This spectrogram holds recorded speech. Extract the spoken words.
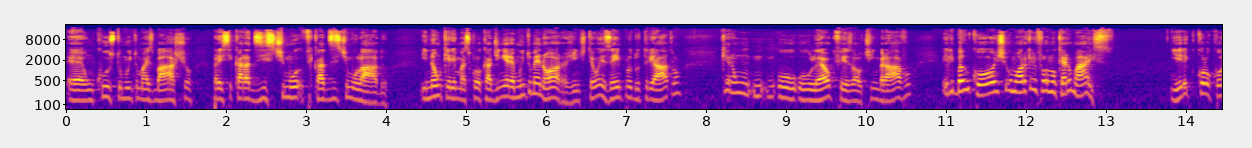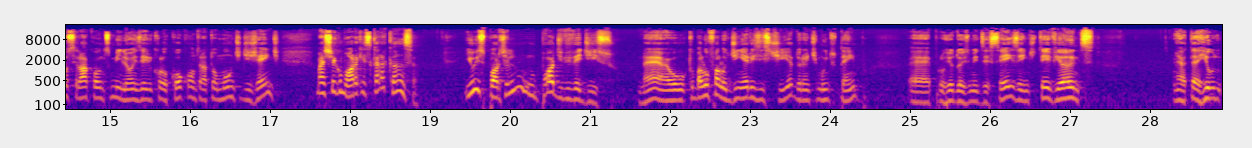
é um custo muito mais baixo para esse cara desestimu ficar desestimulado e não querer mais colocar dinheiro é muito menor. A gente tem um exemplo do triatlon, que era um, um o Léo que fez lá o Team Bravo, ele bancou e uma hora que ele falou não quero mais. E ele colocou, sei lá quantos milhões ele colocou, contratou um monte de gente, mas chega uma hora que esse cara cansa. E o esporte ele não pode viver disso. Né? O que o Balu falou, dinheiro existia durante muito tempo é, para o Rio 2016. A gente teve antes, é, até Rio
